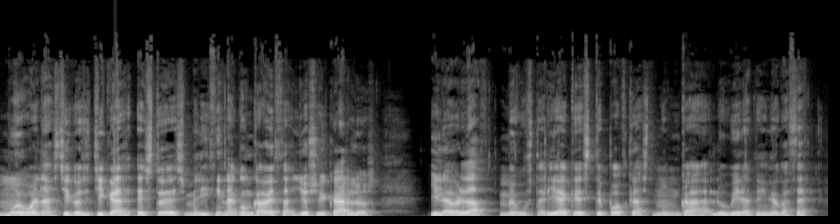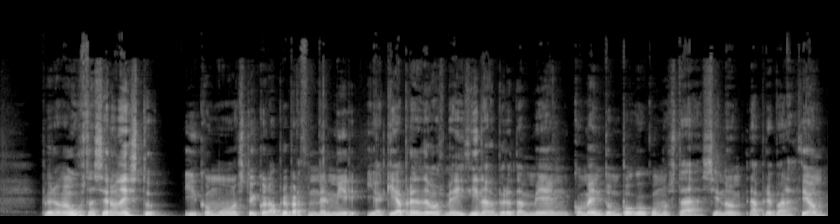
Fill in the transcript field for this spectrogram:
Muy buenas chicos y chicas, esto es Medicina con Cabeza, yo soy Carlos y la verdad me gustaría que este podcast nunca lo hubiera tenido que hacer, pero me gusta ser honesto y como estoy con la preparación del MIR y aquí aprendemos medicina, pero también comento un poco cómo está siendo la preparación,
